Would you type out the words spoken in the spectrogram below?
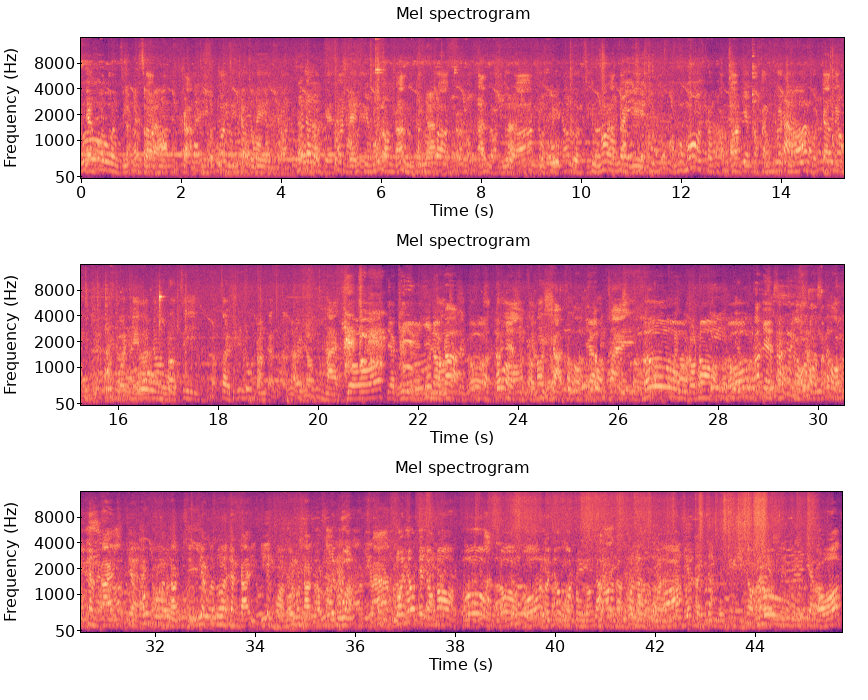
dân họ còn gì cũng sợ cả thì còn gì cả tôi đi rất là là tiền nó tiền tiền mỗi lần cả thì nó có ăn nó luôn nó luôn thì nó là cái gì trong khoảng con nó càng chưa chỉ của cha thế của chị nó nó thì tại khi luôn đang cần tại khi hai chỗ thì khi gì nó cả nó là nó sạch nó chạy ờ rồi nó nó về sống nó nó sống cái lần cái không có lần đặc thì lần lần cái lần qua có lần đặc có lần qua rồi nhớ thì cho nó ô ô rồi nhớ. Một trùng nó đó đó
